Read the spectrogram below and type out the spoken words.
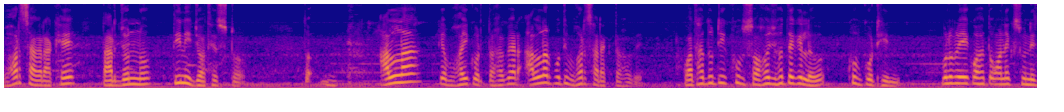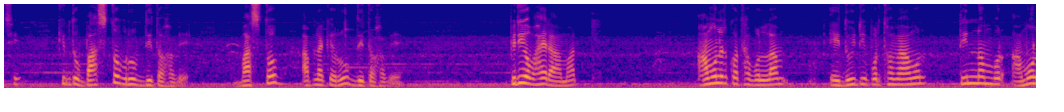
ভরসা রাখে, তার জন্য তিনি যথেষ্ট। তো আল্লাহকে ভয় করতে হবে আর আল্লাহর প্রতি ভরসা রাখতে হবে। কথা দুটি খুব সহজ হতে গেলেও খুব কঠিন। বলবে এই কথা তো অনেক শুনেছি, কিন্তু বাস্তব রূপ দিতে হবে। বাস্তব আপনাকে রূপ দিতে হবে। প্রিয় ভাইরা আমার, আমলের কথা বললাম, এই দুইটি প্রথমে আমল তিন নম্বর আমল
